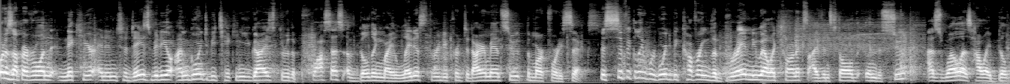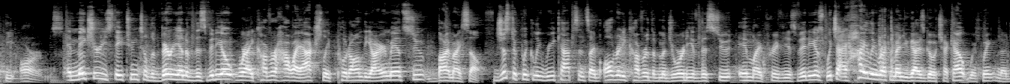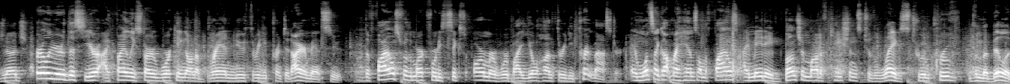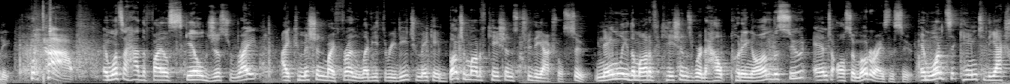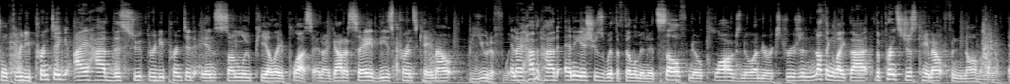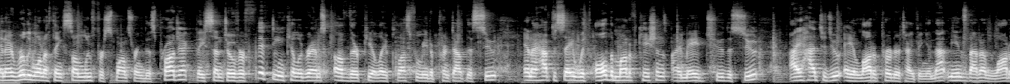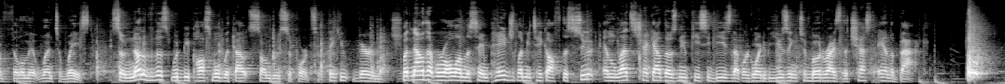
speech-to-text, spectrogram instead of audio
What is up everyone, Nick here, and in today's video, I'm going to be taking you guys through the process of building my latest 3D printed Iron Man suit, the Mark 46. Specifically, we're going to be covering the brand new electronics I've installed in the suit, as well as how I built the arms. And make sure you stay tuned till the very end of this video, where I cover how I actually put on the Iron Man suit by myself. Just to quickly recap, since I've already covered the majority of this suit in my previous videos, which I highly recommend you guys go check out, wink wink, nudge nudge. Earlier this year, I finally started working on a brand brand new 3D printed Iron Man suit. The files for the Mark 46 armor were by Johan 3D Printmaster. And once I got my hands on the files, I made a bunch of modifications to the legs to improve the mobility. And once I had the files scaled just right, I commissioned my friend Levy 3D to make a bunch of modifications to the actual suit. Namely, the modifications were to help putting on the suit and to also motorize the suit. And once it came to the actual 3D printing, I had this suit 3D printed in Sunlu PLA Plus, and I gotta say, these prints came out beautifully. And I haven't had any issues with the filament itself, no clogs, no under extrusion, nothing like that. The prints just came out phenomenally. And I really wanna thank Sunlu for sponsoring this project. They sent over 15 kilograms of their PLA Plus for me to print out this suit. And I have to say, with all the modifications I made to the suit, I had to do a lot of prototyping, and that means that a lot of filament went to waste. So none of this would be possible without Sunlu's support, so thank you very much. But now that we're all on the same page, let me take off the suit, and let's check out those new PCBs that we're going to be using to motorize the chest and the back.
